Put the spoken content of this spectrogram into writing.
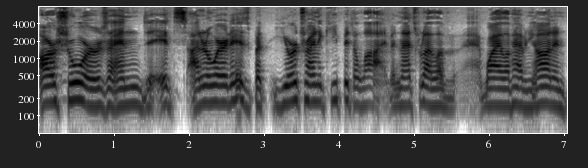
our shores and it's I don't know where it is, but you're trying to keep it alive and that's what I love why I love having you on and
